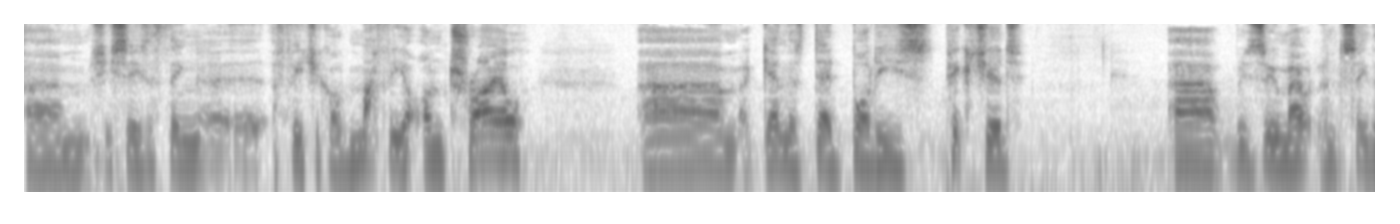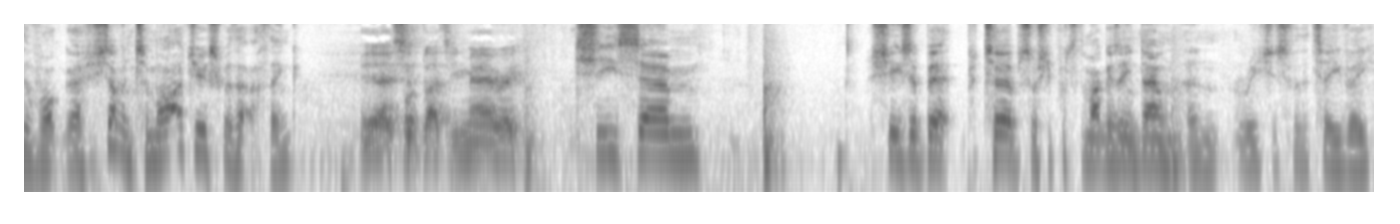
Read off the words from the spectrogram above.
Um, she sees a thing, uh, a feature called Mafia on Trial. Um, again, there's dead bodies pictured. Uh, we zoom out and see the vodka. She's having tomato juice with it, I think. yeah, it's a bloody Mary. She's um, she's a bit perturbed, so she puts the magazine down and reaches for the TV,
